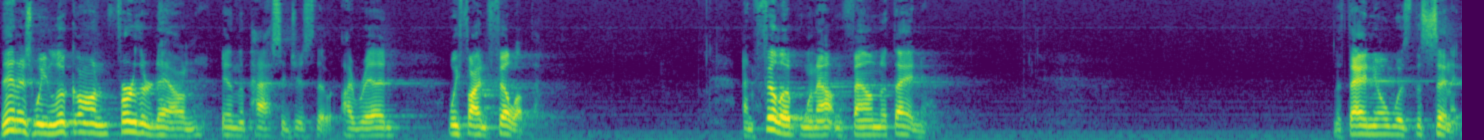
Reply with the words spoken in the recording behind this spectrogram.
Then, as we look on further down in the passages that I read, we find Philip. And Philip went out and found Nathanael. Nathanael was the cynic.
